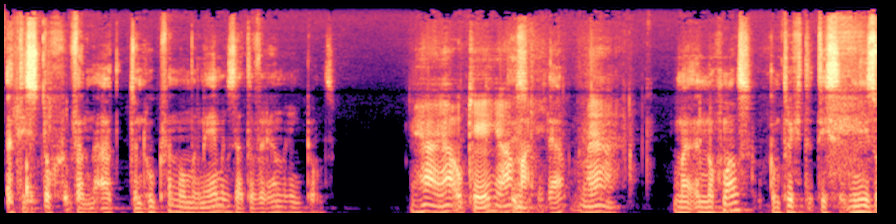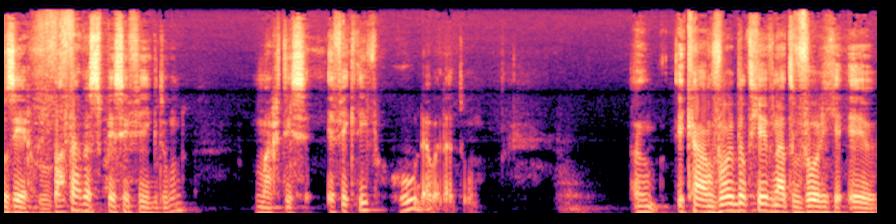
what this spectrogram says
het is toch vanuit de hoek van de ondernemers dat de verandering komt. Ja, ja, oké. ja, dus, maar, ja. maar, ja. maar nogmaals, kom terug, het is niet zozeer wat dat we specifiek doen, maar het is effectief hoe dat we dat doen. Ik ga een voorbeeld geven uit de vorige eeuw.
